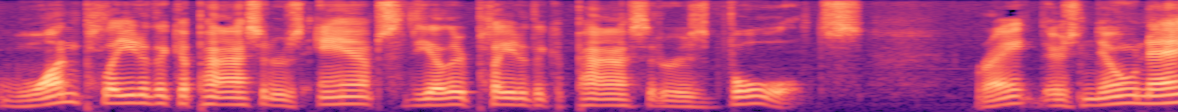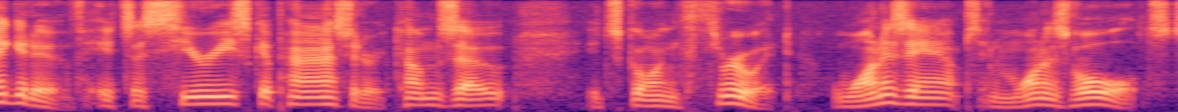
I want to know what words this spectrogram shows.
One plate of the capacitor is amps, the other plate of the capacitor is volts, right? There's no negative. It's a series capacitor. It comes out, it's going through it. One is amps and one is volts.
